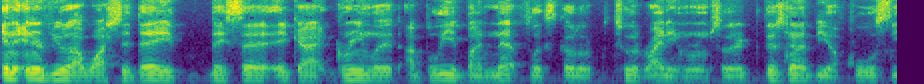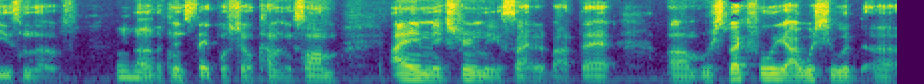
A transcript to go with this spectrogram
in an interview I watched today, they said it got greenlit, I believe, by Netflix. Go to, to the writing room, so there, there's going to be a full season of mm-hmm. uh, the Vince Staples show coming. So I'm I am extremely excited about that. Um, respectfully, I wish you would uh,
